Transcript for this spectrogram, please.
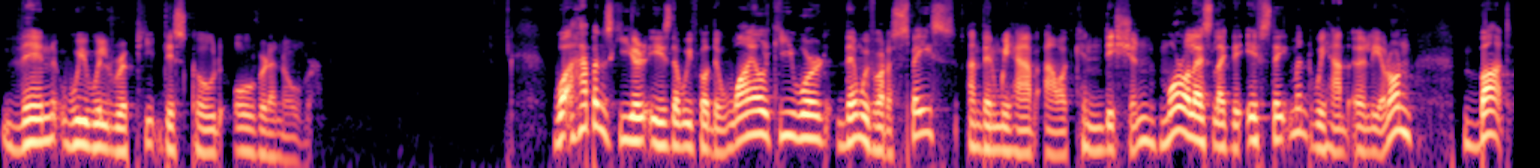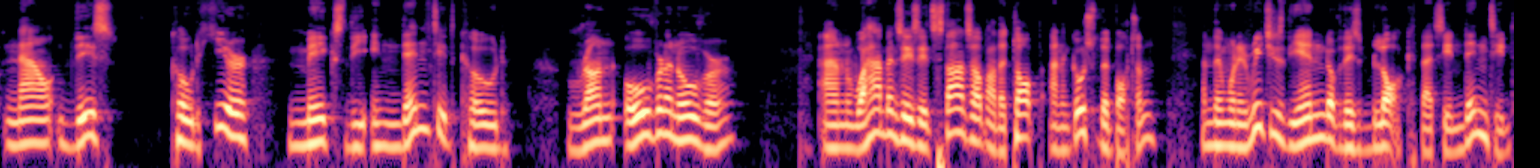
then we will repeat this code over and over. What happens here is that we've got the while keyword, then we've got a space, and then we have our condition, more or less like the if statement we had earlier on, but now this code here makes the indented code run over and over, and what happens is it starts up at the top and it goes to the bottom, and then when it reaches the end of this block that's indented,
